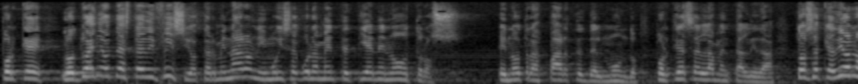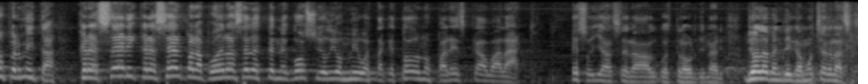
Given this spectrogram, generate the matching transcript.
porque los dueños de este edificio terminaron y muy seguramente tienen otros en otras partes del mundo, porque esa es la mentalidad. Entonces, que Dios nos permita crecer y crecer para poder hacer este negocio, Dios mío, hasta que todo nos parezca barato. Eso ya será algo extraordinario. Dios le bendiga. Muchas gracias.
